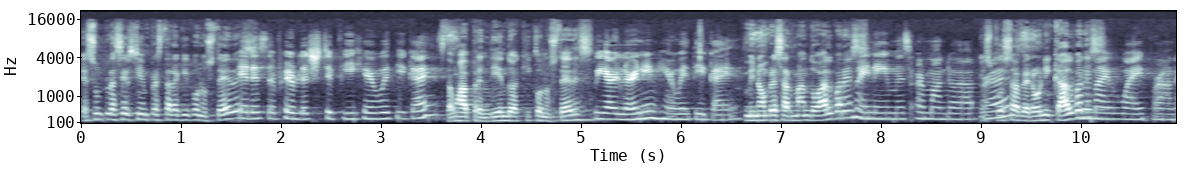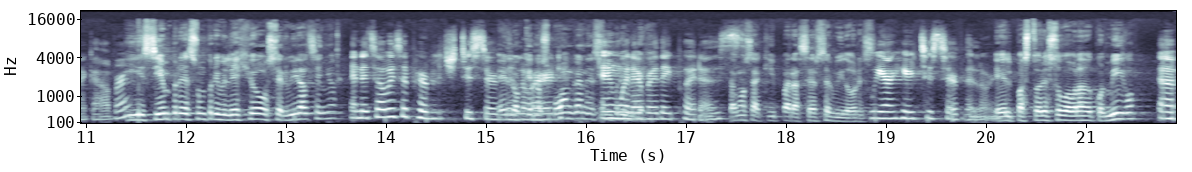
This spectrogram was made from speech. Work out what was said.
Es un placer siempre estar aquí con It ustedes. is a privilege to be here with you guys. Estamos aprendiendo aquí con ustedes. We are learning here with you guys. Mi nombre es Armando Álvarez, My mi name is Armando Alvarez. esposa Verónica Álvarez. My wife Veronica Alvarez. Y siempre es un privilegio servir al Señor. And it's always a privilege to serve En the lo que nos pongan es un whatever they put us. Estamos aquí para ser servidores. We are here to serve the Lord. El pastor estuvo hablando conmigo A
